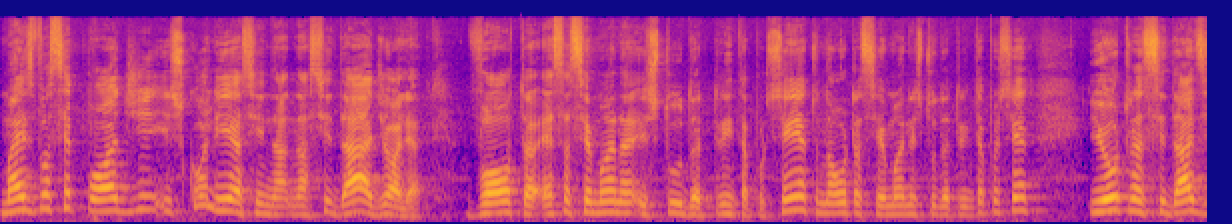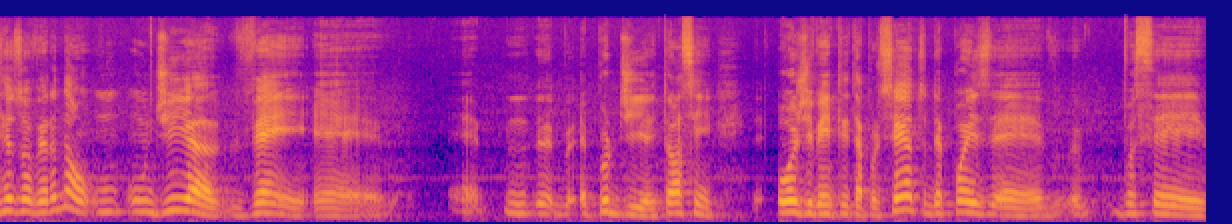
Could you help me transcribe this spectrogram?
Mas você pode escolher, assim, na, na cidade, olha, volta, essa semana estuda 30%, na outra semana estuda 30%, e outras cidades resolveram, não, um, um dia vem é, é, é por dia. Então, assim, hoje vem 30%, depois é, você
